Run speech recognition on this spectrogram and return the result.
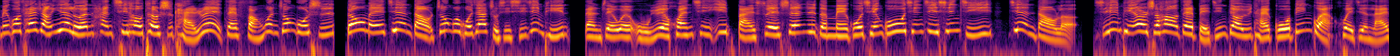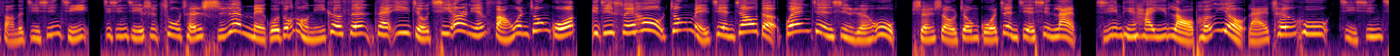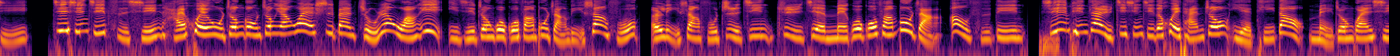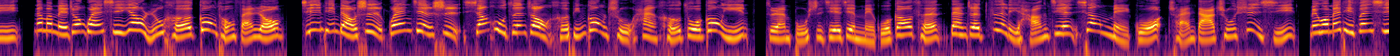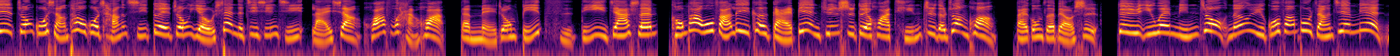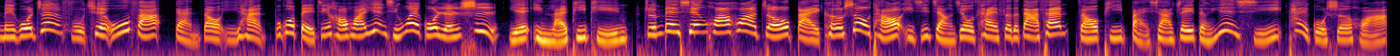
美国财长耶伦和气候特使凯瑞在访问中国时都没见到中国国家主席习近平，但这位五月欢庆一百岁生日的美国前国务卿季辛吉见到了。习近平二十号在北京钓鱼台国宾馆会见来访的季辛吉。季辛吉是促成时任美国总统尼克森在一九七二年访问中国，以及随后中美建交的关键性人物，深受中国政界信赖。习近平还以老朋友来称呼季辛吉。季辛吉此行还会晤中共中央外事办主任王毅以及中国国防部长李尚福，而李尚福至今拒见美国国防部长奥斯汀。习近平在与季辛吉的会谈中也提到美中关系，那么美中关系要如何共同繁荣？习近平表示，关键是相互尊重、和平共处和合作共赢。虽然不是接见美国高层，但这字里行间向美国传达出讯息。美国媒体分析，中国想透过长期对中友善的季心急来向华府喊话，但美中彼此敌意加深，恐怕无法立刻改变军事对话停滞的状况。白宫则表示，对于一位民众能与国防部长见面，美国政府却无法感到遗憾。不过，北京豪华宴请外国人士也引来批评，准备鲜花、画轴、百颗寿桃以及讲究菜色的大餐，遭批摆下这等宴席太过奢华。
